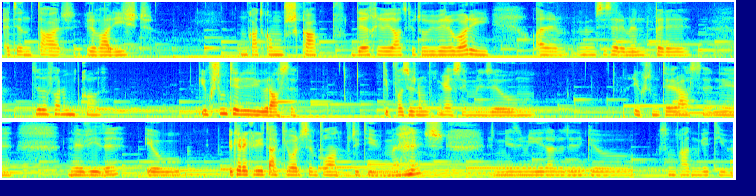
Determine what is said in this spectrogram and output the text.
a tentar gravar isto um bocado como escape da realidade que eu estou a viver agora e olha, mesmo sinceramente para desabafar um bocado. Eu costumo ter graça. Tipo, vocês não me conhecem, mas eu eu costumo ter graça na, na vida. Eu, eu quero acreditar que eu olho sempre para um lado positivo, mas as minhas amigas às vezes dizem que eu sou um bocado negativa.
